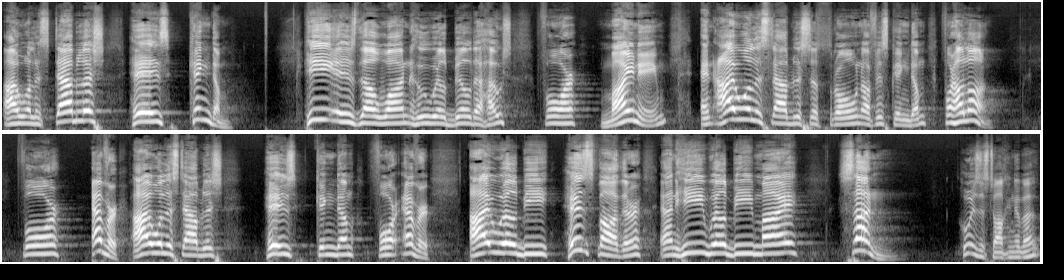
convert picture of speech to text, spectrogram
I will establish his kingdom. He is the one who will build a house for my name, and I will establish the throne of his kingdom for how long? Forever. I will establish his kingdom forever. I will be his father, and he will be my son. Who is this talking about?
